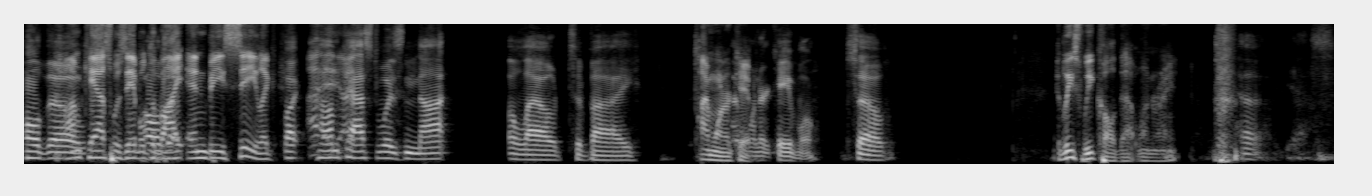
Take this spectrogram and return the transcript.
Although, Comcast was able to buy NBC. Like but I- I- Comcast was not allowed to buy Time Warner Time Cable. Warner Cable. So, At least we called that one right. uh, yes.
